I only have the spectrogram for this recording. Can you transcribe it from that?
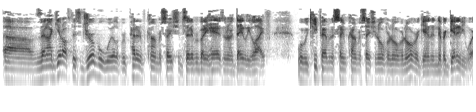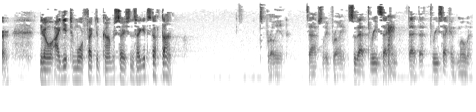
uh, then I get off this gerbil wheel of repetitive conversations that everybody has in our daily life where we keep having the same conversation over and over and over again and never get anywhere. You know, I get to more effective conversations. I get stuff done It's brilliant. It's absolutely brilliant. So that three second that that three second moment,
